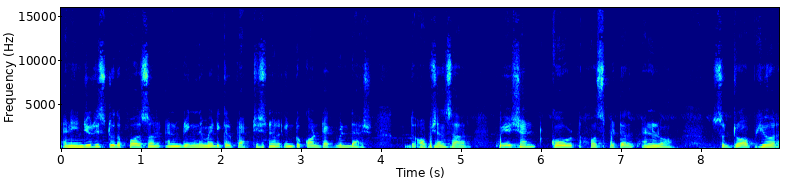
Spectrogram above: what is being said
and injuries to the person and bring the medical practitioner into contact with dash. The options are patient court hospital and law. So drop your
